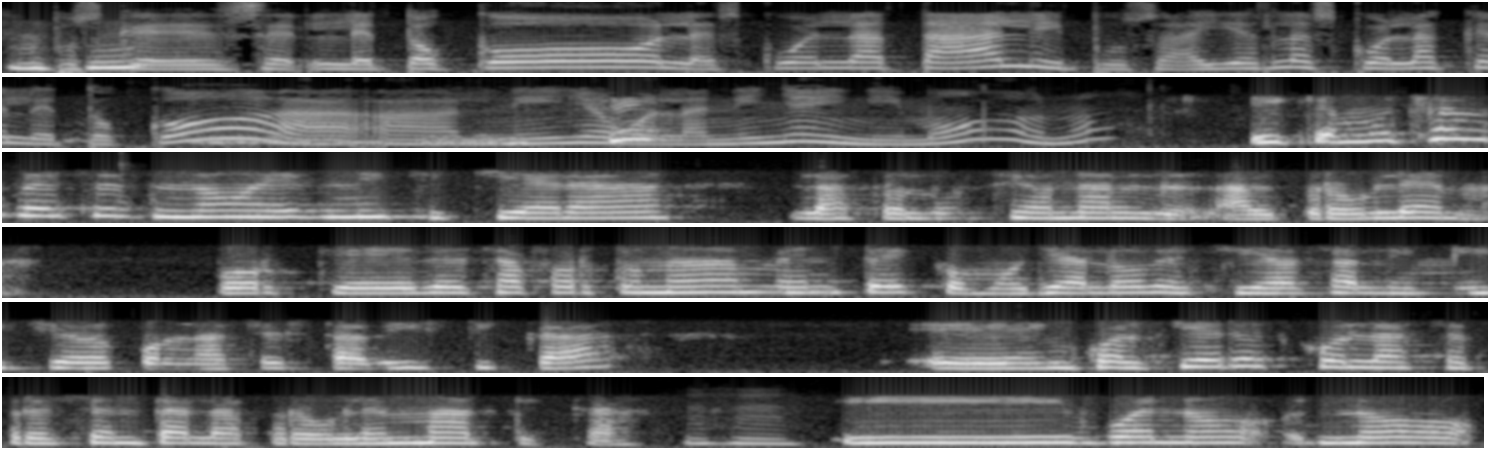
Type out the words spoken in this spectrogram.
pues que le tocó la escuela tal y pues ahí es la escuela que le tocó al niño o a la niña y ni modo, ¿no? Y que muchas veces no es ni siquiera la solución al, al problema porque desafortunadamente, como ya lo decías al inicio con las estadísticas, eh, en cualquier escuela se presenta la problemática. Y bueno, no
